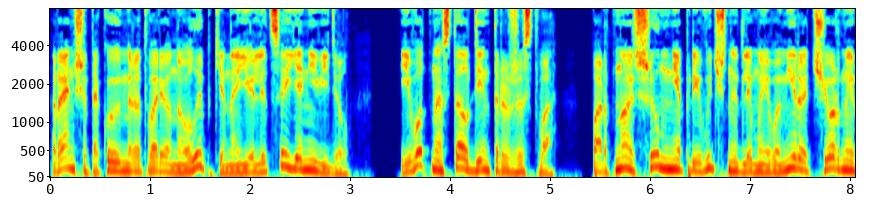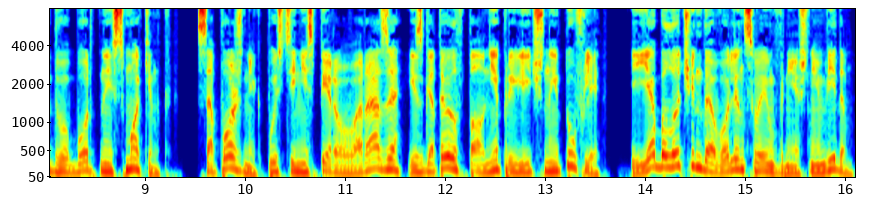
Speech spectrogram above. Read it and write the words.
раньше такой умиротворенной улыбки на ее лице я не видел. И вот настал день торжества. Портной сшил мне привычный для моего мира черный двубортный смокинг. Сапожник, пусть и не с первого раза, изготовил вполне приличные туфли, и я был очень доволен своим внешним видом.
